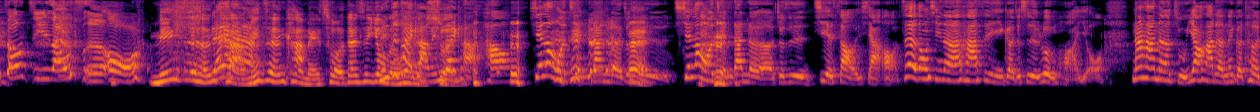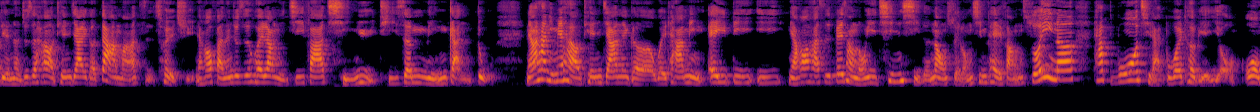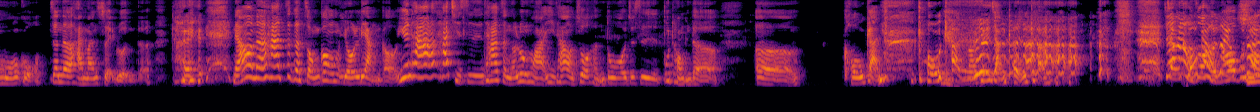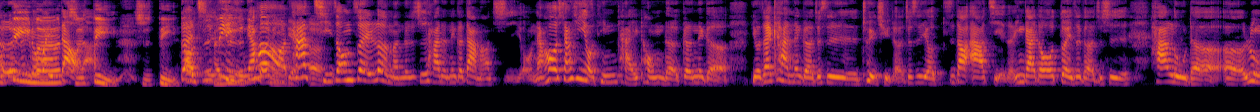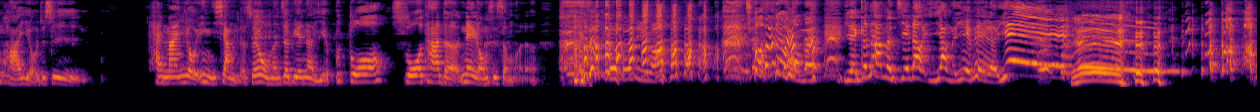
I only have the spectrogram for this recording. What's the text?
超级饶舌哦！名字很卡，名字很卡，没错，但是用的名字太卡，名字太卡。好，先让我简单的，就是先让我简单的，就是介绍一下哦。这个东西呢，它是一个就是润滑油。那它呢，主要它的那个特点呢，就是它有添加一个大麻籽萃取，然后反正就是会让你激发情欲，提升敏感度。然后它里面还有添加那个维他命 A、D、E，然后它是非常容易清洗的那种水溶性配方，所以呢，它摸起来不会特别油。我有摸过，真的还蛮水润的。对，然后呢，它这个总共有两个，因为它它其实它整个润滑液，它有做很多就是不同的呃。口感，口感嘛，可以讲口感？就它有做很多不同的那个味道质地，质地，对，质地。然后它其中最热门的就是它的那个大麻籽油。然后相信有听台通的，跟那个有在看那个就是 Twitch 的，就是有知道阿姐的，应该都对这个就是哈鲁的呃润滑油就是还蛮有印象的。所以我们这边呢也不多说它的内容是什么了。这样合理吗？就是我们也跟他们接到一样的叶配了，耶！不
